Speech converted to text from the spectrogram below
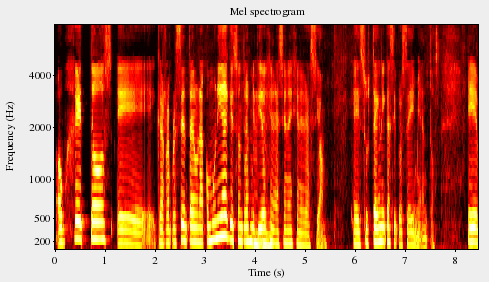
objetos que representan una comunidad y que son transmitidos generación en generación. Eh, sus técnicas y procedimientos. Eh,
